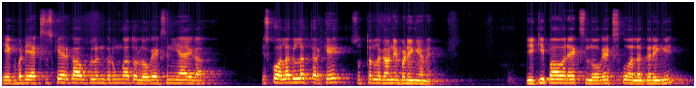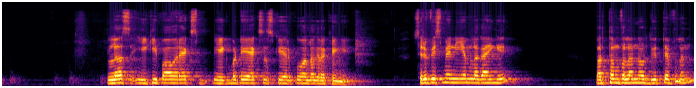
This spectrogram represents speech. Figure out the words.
एक बटे एक्स स्केयर का अवकलन करूँगा तो लॉग एक्स नहीं आएगा। इसको अलग अलग करके सूत्र लगाने पड़ेंगे हमें। ई की पावर एक्स लॉग एक्स को अलग करेंगे। प्लस ई की पावर एक्स एक बटे एक्स स्क्वेयर को अलग रखेंगे। सिर्फ़ इसमें नियम लगाएँगे। प्रथम फलन और द्वितीय फलन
